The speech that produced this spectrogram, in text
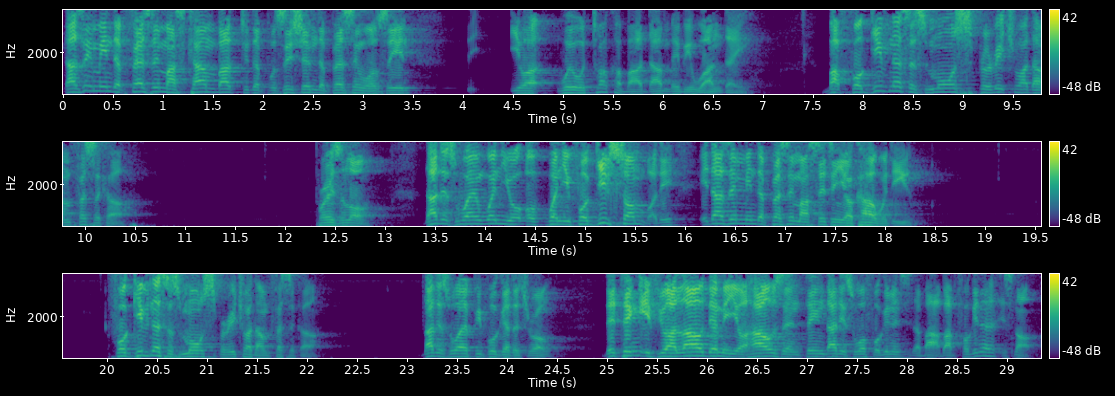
does it mean the person must come back to the position the person was in? You are, we will talk about that maybe one day. But forgiveness is more spiritual than physical. Praise the Lord. That is when, when, you, when you forgive somebody, it doesn't mean the person must sit in your car with you. Forgiveness is more spiritual than physical. That is why people get it wrong. They think if you allow them in your house and think that is what forgiveness is about. But forgiveness is not.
